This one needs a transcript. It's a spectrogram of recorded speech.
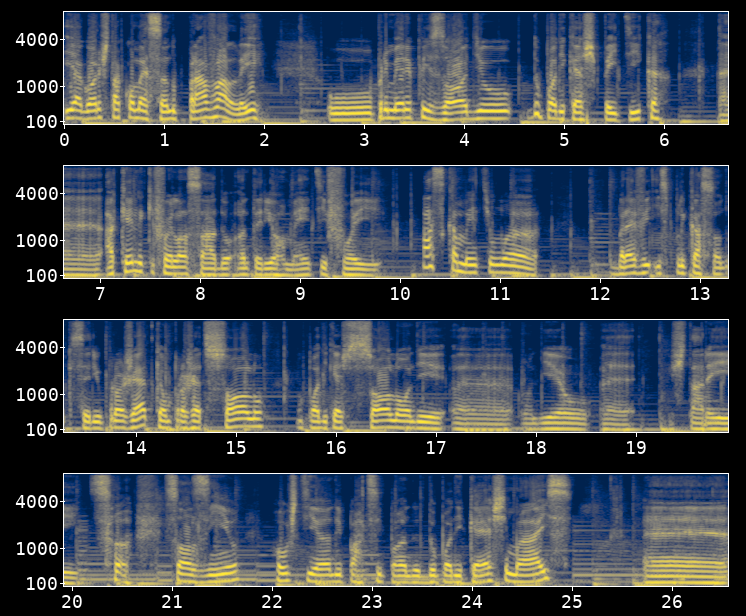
e agora está começando para valer o primeiro episódio do podcast Peitica. É, aquele que foi lançado anteriormente foi basicamente uma breve explicação do que seria o projeto, que é um projeto solo, um podcast solo onde, é, onde eu é, estarei so, sozinho, hosteando e participando do podcast, mas é,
